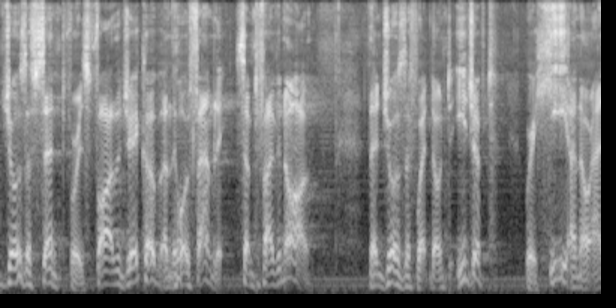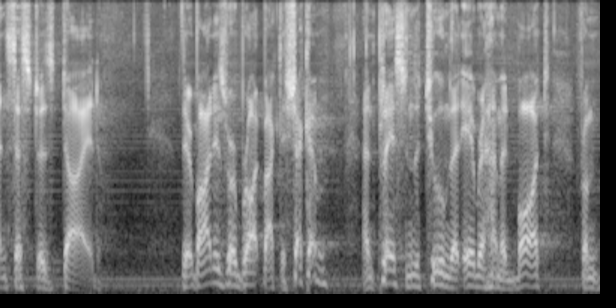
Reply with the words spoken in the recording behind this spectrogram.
Joseph sent for his father Jacob and the whole family, 75 in all. Then Joseph went down to Egypt, where he and our ancestors died. Their bodies were brought back to Shechem and placed in the tomb that Abraham had bought from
